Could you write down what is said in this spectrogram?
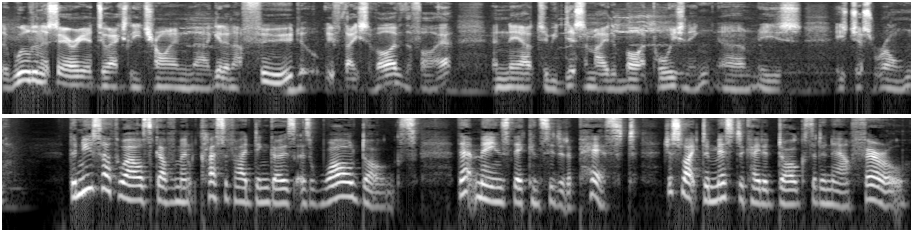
the wilderness area to actually try and uh, get enough food if they survive the fire, and now to be decimated by poisoning um, is is just wrong. The New South Wales government classified dingoes as wild dogs. That means they're considered a pest, just like domesticated dogs that are now feral.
